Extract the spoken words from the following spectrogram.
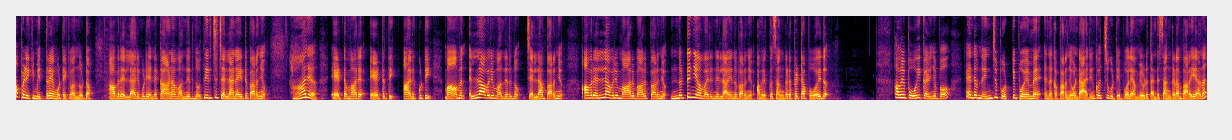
അപ്പോഴേക്കും ഇത്ര അങ്ങോട്ടേക്ക് വന്നു കേട്ടോ അവരെല്ലാവരും കൂടി എന്നെ കാണാൻ വന്നിരുന്നു. തിരിച്ചു ചെല്ലാനായിട്ട് പറഞ്ഞു. ആര്? ഏട്ടന്മാർ ഏട്ടത്തി. അനുക്കുട്ടി മാമൻ. എല്ലാവരും വന്നിരുന്നു. ചെല്ലാൻ പറഞ്ഞു. അവരെല്ലാവരും മാറി മാറി പറഞ്ഞു. എന്നിട്ടും ഞാൻ വരുന്നില്ല എന്ന് പറഞ്ഞു. അവരൊക്കെ സങ്കടപ്പെട്ടാ പോയത്. അവർ പോയി കഴിഞ്ഞപ്പോൾ എന്റെ നെഞ്ച് പൊട്ടിപ്പോയമ്മേ എന്നൊക്കെ പറഞ്ഞുകൊണ്ട് ആര്യൻ കൊച്ചുകുട്ടിയെ പോലെ അമ്മയോട് തന്റെ സങ്കടം പറയുകയാണ്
